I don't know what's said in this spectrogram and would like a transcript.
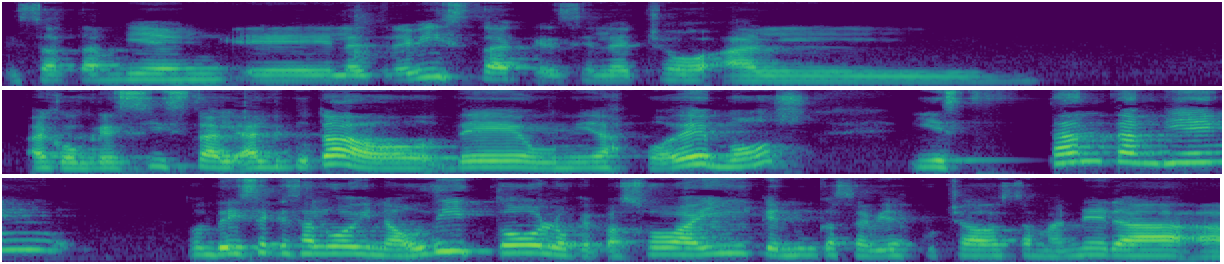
Está también eh, la entrevista que se le ha hecho al, al congresista, al, diputado de Unidas Podemos. Y están también donde dice que es algo inaudito lo que pasó ahí, que nunca se había escuchado de esta manera,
